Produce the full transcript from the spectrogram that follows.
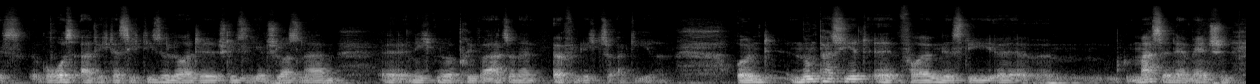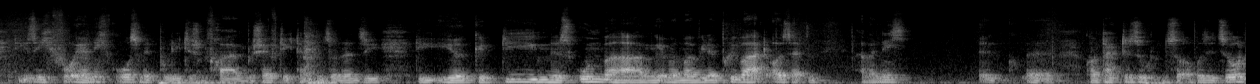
ist großartig, dass sich diese Leute schließlich entschlossen haben, äh, nicht nur privat, sondern öffentlich zu agieren. Und nun passiert äh, Folgendes, die äh, Masse der Menschen, die sich vorher nicht groß mit politischen Fragen beschäftigt hatten, sondern sie, die ihr gediegenes Unbehagen immer mal wieder privat äußerten, aber nicht äh, Kontakte suchten zur Opposition,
